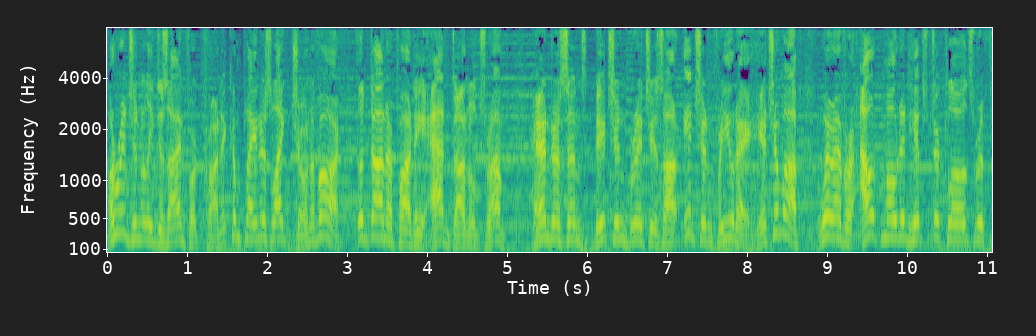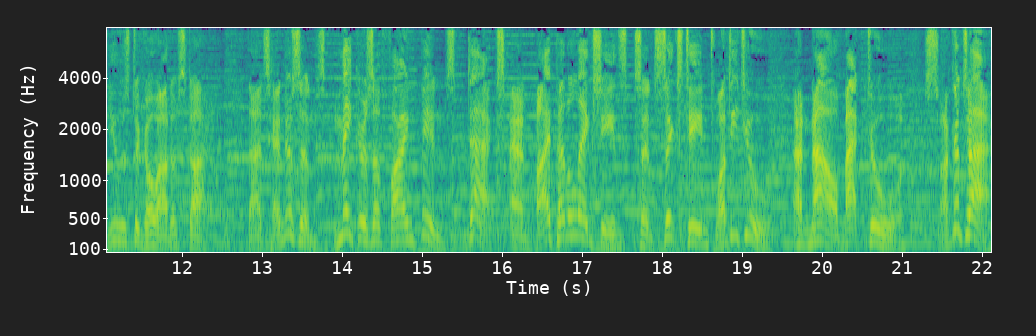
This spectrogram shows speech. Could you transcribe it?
Originally designed for chronic complainers like Joan of Arc, the Donner Party, and Donald Trump, Henderson's Bitchin' Britches are itching for you to hitch 'em up wherever outmoded hipster clothes refuse to go out of style. That's Henderson's, makers of fine bins, dacks, and bipedal leg sheaths since 1622. And now back to Succotash.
